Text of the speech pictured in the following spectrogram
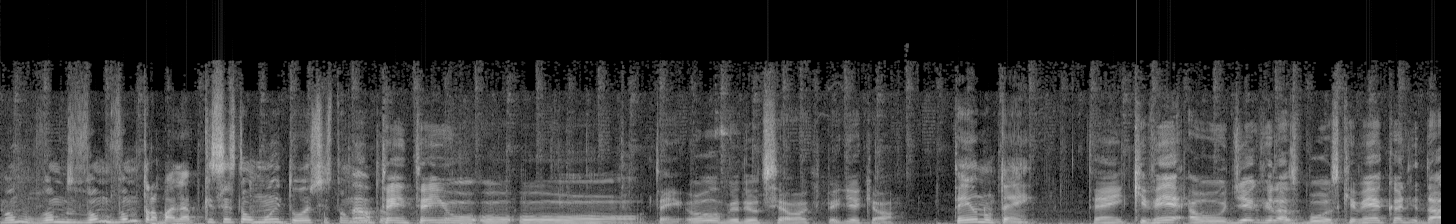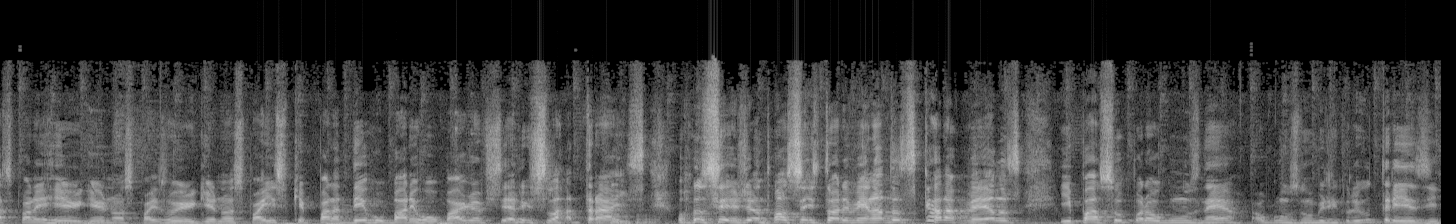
Vamos, vamos, vamos, vamos trabalhar, porque vocês estão muito hoje, vocês estão Não, muito. tem, tem o, o, o- Tem. Oh, meu Deus do céu, ó, que peguei aqui, ó. Tem ou não tem? Tem. Que vem o Diego Vilas Boas, que venha candidatos para reerguer nosso país, ou erguer nosso país, porque para derrubar e roubar já fizeram isso lá atrás. Ou seja, a nossa história vem lá das caravelas e passou por alguns, né? Alguns números, inclusive o 13.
